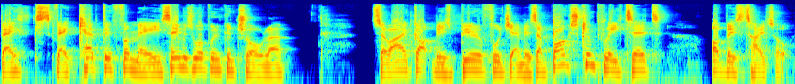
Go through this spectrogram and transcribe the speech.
they they kept it for me. Same as well with controller. So I got this beautiful gem. It's a box completed of this title.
